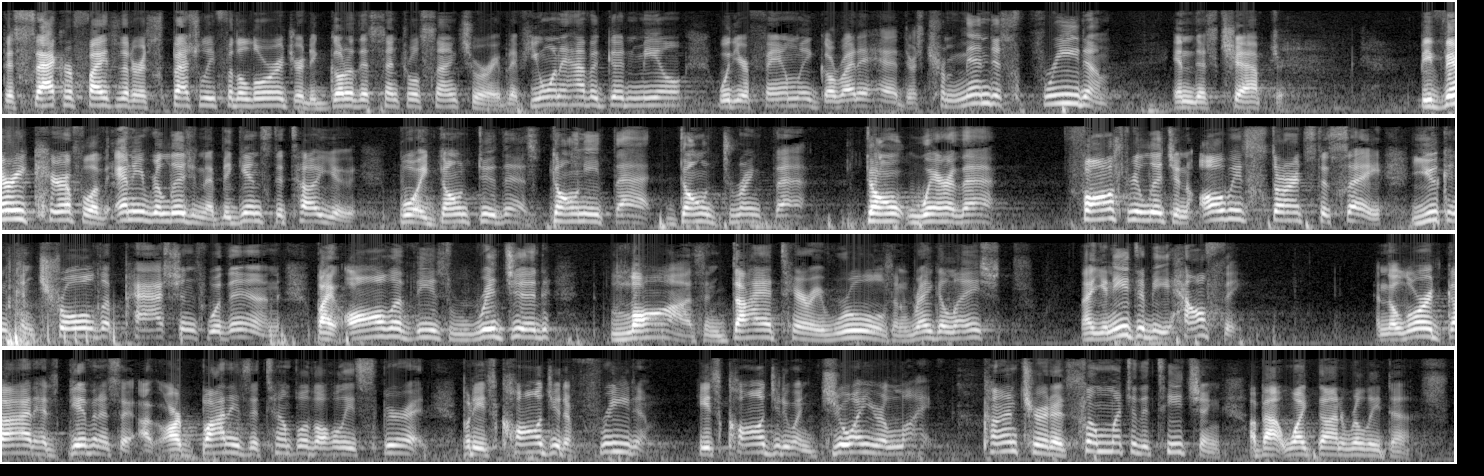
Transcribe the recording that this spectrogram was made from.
The sacrifices that are especially for the Lord you're to go to the central sanctuary. But if you want to have a good meal with your family, go right ahead. There's tremendous freedom in this chapter. Be very careful of any religion that begins to tell you, boy, don't do this, don't eat that, don't drink that, don't wear that. False religion always starts to say you can control the passions within by all of these rigid laws and dietary rules and regulations. Now, you need to be healthy. And the Lord God has given us, a, our body is a temple of the Holy Spirit, but He's called you to freedom. He's called you to enjoy your life, contrary to so much of the teaching about what God really does.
